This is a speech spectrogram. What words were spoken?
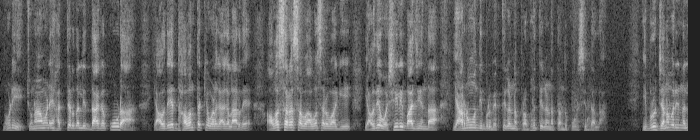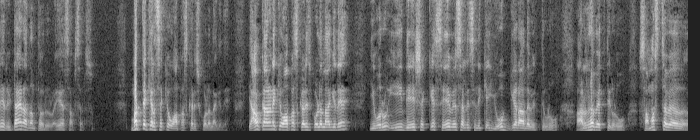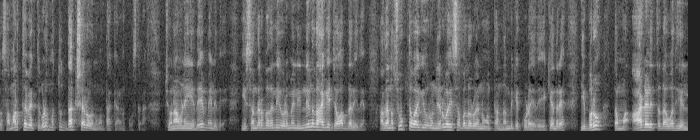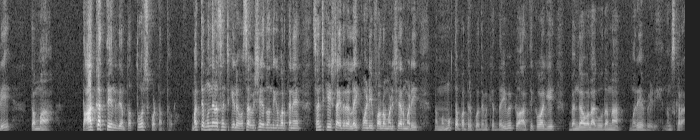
ನೋಡಿ, ಚುನಾವಣೆ ಹತ್ತಿರದಲ್ಲಿದ್ದಾಗ ಕೂಡ ಯಾವುದೇ ಧಾವಂತಕ್ಕೆ ಒಳಗಾಗಲಾರದೆ ಅವಸರ ಸವ ಅವಸರವಾಗಿ ಯಾವುದೇ ವಶೀಲಿ ಬಾಜಿಯಿಂದ ಯಾರನ್ನೋ ಒಂದಿಬ್ಬರು ವ್ಯಕ್ತಿಗಳನ್ನ ಪ್ರಭೃತಿಗಳನ್ನ ತಂದು ಕೂಡಿಸಿದ್ದಲ್ಲ ಇಬ್ಬರು ಜನವರಿನಲ್ಲಿ ರಿಟೈರ್ ಆದಂಥವ್ರು ಇವರು ಐ ಎಸ್ ಆಫೀಸರ್ಸು ಮತ್ತೆ ಕೆಲಸಕ್ಕೆ ವಾಪಸ್ ಕರೆಸಿಕೊಳ್ಳಲಾಗಿದೆ ಯಾವ ಕಾರಣಕ್ಕೆ ವಾಪಸ್ ಕಳಿಸಿಕೊಳ್ಳಲಾಗಿದೆ? ಇವರು ಈ ದೇಶಕ್ಕೆ ಸೇವೆ ಸಲ್ಲಿಸಲಿಕ್ಕೆ ಯೋಗ್ಯರಾದ ವ್ಯಕ್ತಿಗಳು, ಅರ್ಹ ವ್ಯಕ್ತಿಗಳು, ಸಮಸ್ತ ಸಮರ್ಥ ವ್ಯಕ್ತಿಗಳು ಮತ್ತು ದಕ್ಷರು ಅನ್ನುವಂಥ ಕಾರಣಕ್ಕೋಸ್ಕರ. ಚುನಾವಣೆ ಇದೇ ಮೇಲಿದೆ. ಈ ಸಂದರ್ಭದಲ್ಲಿ ಇವರ ಮೇಲೆ ಇನ್ನಿಲ್ಲದ ಹಾಗೆ ಜವಾಬ್ದಾರಿ ಇದೆ. ಅದನ್ನು ಸೂಕ್ತವಾಗಿ ಇವರು ನಿರ್ವಹಿಸಬಲ್ಲರು ಎನ್ನುವಂಥ ನಂಬಿಕೆ ಕೂಡ ಇದೆ. ಏಕೆಂದರೆ ಇಬ್ಬರು ತಮ್ಮ ಆಡಳಿತದ ಅವಧಿಯಲ್ಲಿ ತಮ್ಮ ತಾಕತ್ತೇನಿದೆ ಅಂತ ತೋರಿಸ್ಕೊಟ್ಟಂಥವ್ರು. ಮತ್ತೆ ಮುಂದಿನ ಸಂಚಿಕೆಯಲ್ಲಿ ಹೊಸ ವಿಷಯದೊಂದಿಗೆ ಬರ್ತೇನೆ. ಸಂಚಿಕೆ ಇಷ್ಟ ಇದ್ದರೆ ಲೈಕ್ ಮಾಡಿ, ಫಾಲೋ ಮಾಡಿ, ಶೇರ್ ಮಾಡಿ. ನಮ್ಮ ಮುಕ್ತ ಪತ್ರಿಕೋದ್ಯಮಕ್ಕೆ ದಯವಿಟ್ಟು ಆರ್ಥಿಕವಾಗಿ ಬೆಂಗಾವಲಾಗುವುದನ್ನು ಮರೆಯಬೇಡಿ. ನಮಸ್ಕಾರ.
